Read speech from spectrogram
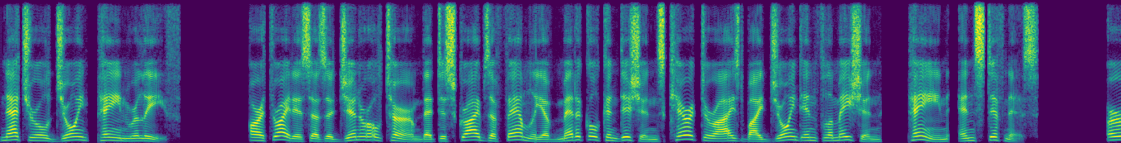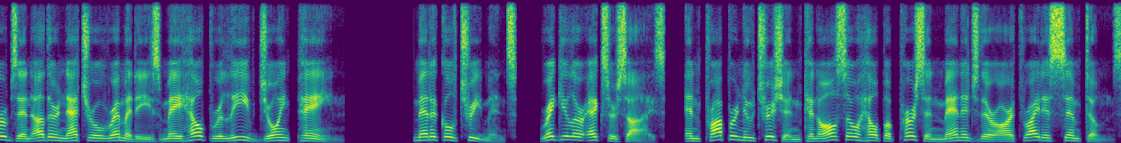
Natural joint pain relief. Arthritis is a general term that describes a family of medical conditions characterized by joint inflammation, pain, and stiffness. Herbs and other natural remedies may help relieve joint pain. Medical treatments, regular exercise, and proper nutrition can also help a person manage their arthritis symptoms.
